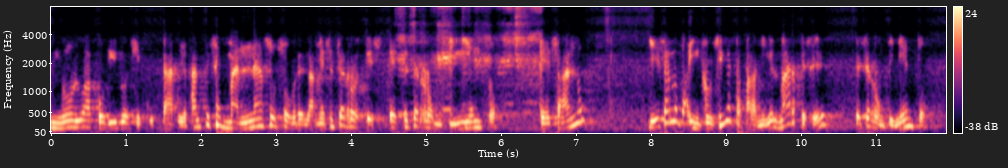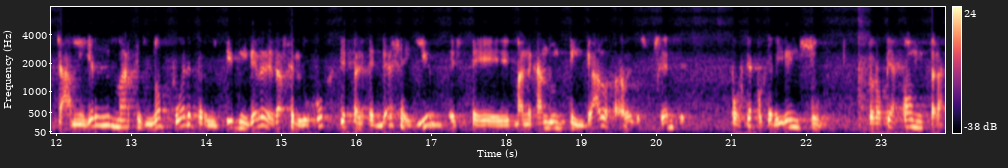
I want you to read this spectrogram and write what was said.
no lo ha podido ejecutar. Le falta ese manazo sobre la mesa, ese, ese, ese rompimiento que es sano, y es sano inclusive hasta para Miguel Márquez, ¿eh? ese rompimiento. O sea, Miguel Márquez no puede permitir ni debe de darse el lujo de pretender seguir este, manejando un tinglado a través de sus gentes. ¿Por qué? Porque vive en su propia contra.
